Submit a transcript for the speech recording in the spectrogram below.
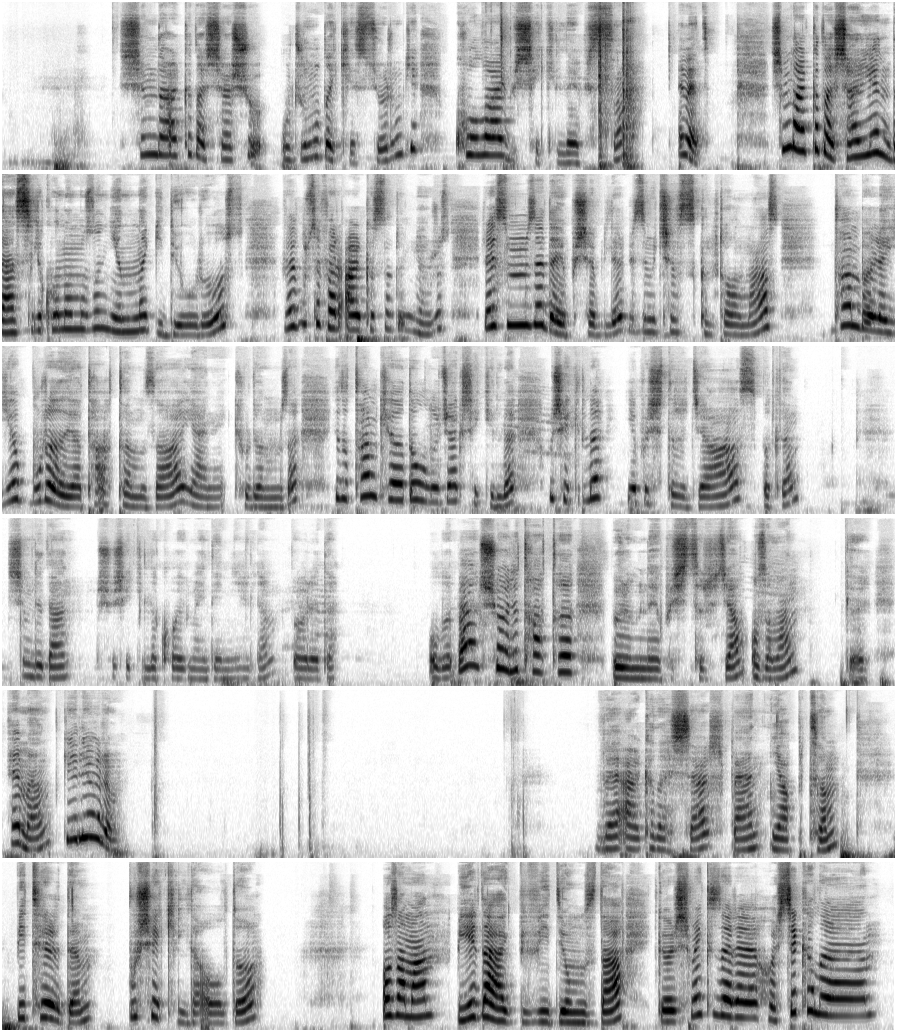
Şimdi arkadaşlar şu ucunu da kesiyorum ki kolay bir şekilde yapışsın. Evet. Şimdi arkadaşlar yeniden silikonumuzun yanına gidiyoruz. Ve bu sefer arkasına dönüyoruz. Resmimize de yapışabilir. Bizim için sıkıntı olmaz. Tam böyle ya buraya tahtamıza yani kürdanımıza ya da tam kağıda olacak şekilde bu şekilde yapıştıracağız. Bakın. Şimdiden şu şekilde koymayı deneyelim. Böyle de olur. Ben şöyle tahta bölümüne yapıştıracağım. O zaman gör. Hemen geliyorum. Ve arkadaşlar ben yaptım. Bitirdim. Bu şekilde oldu. O zaman bir dahaki bir videomuzda görüşmek üzere. Hoşçakalın.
